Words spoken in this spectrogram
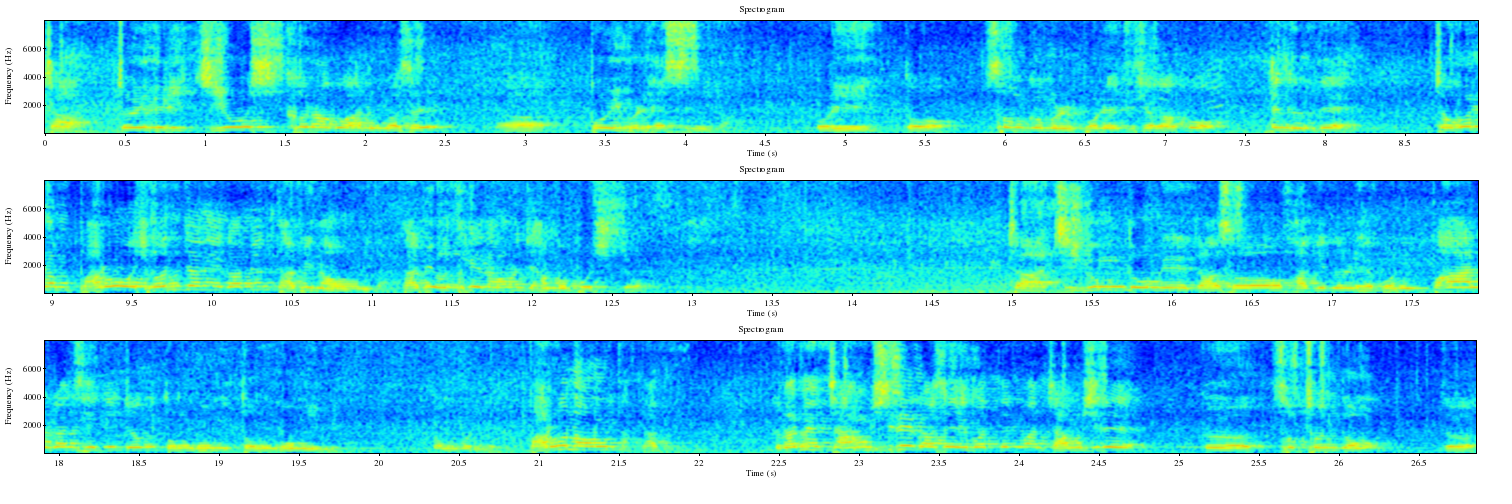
자, 저희들이 지오시커라고 하는 것을 어, 도입을 했습니다. 우리 또 성금을 보내주셔갖고 했는데 저거는 바로 현장에 가면 답이 나옵니다. 답이 어떻게 나오는지 한번 보시죠. 자, 지금동에 가서 확인을 해보니 빨간색이 저기 동공, 동공입니다. 동굴입니다. 바로 나옵니다. 답이. 그 다음에 잠실에 가서 해봤더니만 잠실에 그 석촌동, 저,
